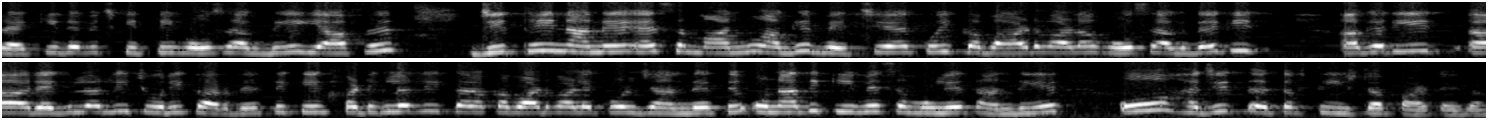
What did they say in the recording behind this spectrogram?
ਰੈਕੀ ਦੇ ਵਿੱਚ ਕੀਤੀ ਹੋ ਸਕਦੀ ਹੈ ਜਾਂ ਫਿਰ ਜਿੱਥੇ ਇਹਨਾਂ ਨੇ ਇਹ ਸਮਾਨ ਨੂੰ ਅੱਗੇ ਵੇਚਿਆ ਕੋਈ ਕਬਾੜ ਵਾਲਾ ਹੋ ਸਕਦਾ ਹੈ ਕਿ ਅਗਰ ਇਹ ਰੈਗੂਲਰਲੀ ਚੋਰੀ ਕਰਦੇ ਤੇ ਕਿ ਪਾਰਟਿਕੂਲਰਲੀ ਕਬਾੜ ਵਾਲੇ ਕੋਲ ਜਾਂਦੇ ਤੇ ਉਹਨਾਂ ਦੀ ਕਿਵੇਂ ਸਮੂਲੀਅਤ ਆਂਦੀ ਹੈ, ਉਹ ਹਜੇ ਤਫਤੀਸ਼ ਦਾ ਪਾਰਟ ਹੈਗਾ।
